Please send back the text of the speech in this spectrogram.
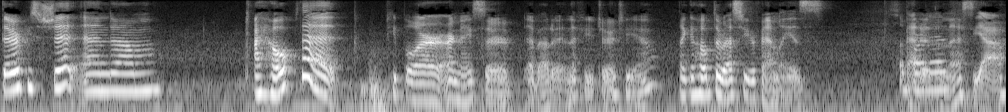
they're a piece of shit, and um, I hope that people are are nicer about it in the future to you. Like I hope the rest of your family is better than this. Yeah.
